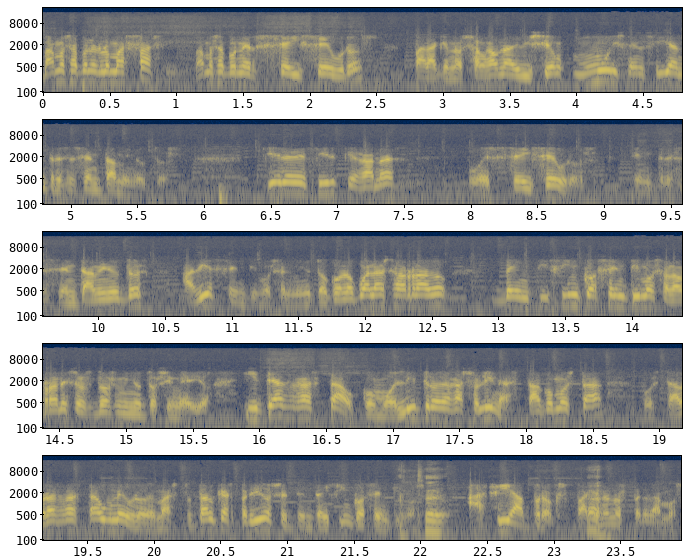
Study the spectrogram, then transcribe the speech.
vamos a ponerlo más fácil. Vamos a poner 6 euros para que nos salga una división muy sencilla entre 60 minutos. Quiere decir que ganas pues 6 euros entre 60 minutos a 10 céntimos el minuto, con lo cual has ahorrado 25 céntimos al ahorrar esos dos minutos y medio. Y te has gastado, como el litro de gasolina está como está, pues te habrás gastado un euro de más. Total que has perdido 75 céntimos. Sí. Así aprox, para que no nos perdamos.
